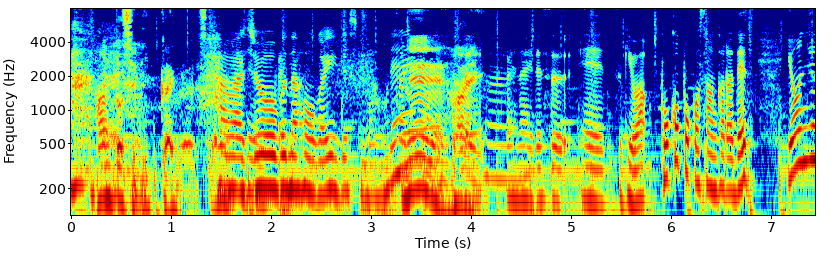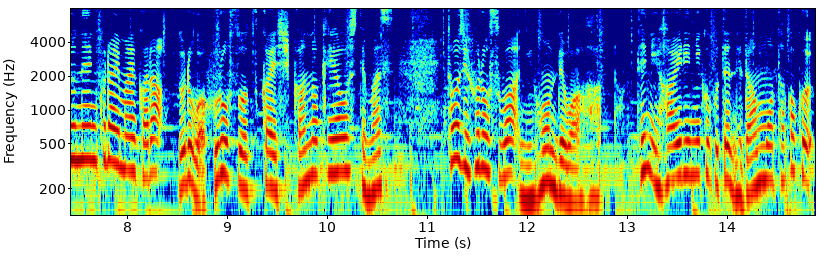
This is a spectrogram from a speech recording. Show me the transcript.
半年に1回ぐらいですかね。歯は丈夫な方がいいですもんね。ねはい。使えないです、えー、次はポコポコさんからです。40年くらい前から夜はフロスを使い歯間のケアをしてます当時フロスは日本では手に入りにくくて値段も高く、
